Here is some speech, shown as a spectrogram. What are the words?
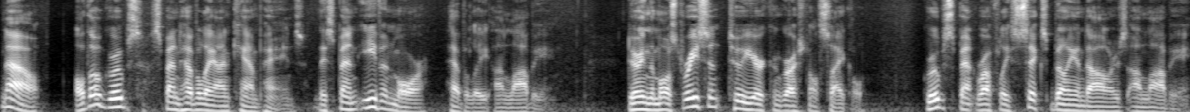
Now, although groups spend heavily on campaigns, they spend even more heavily on lobbying. During the most recent two year congressional cycle, groups spent roughly $6 billion on lobbying,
